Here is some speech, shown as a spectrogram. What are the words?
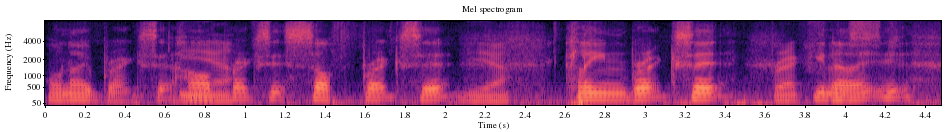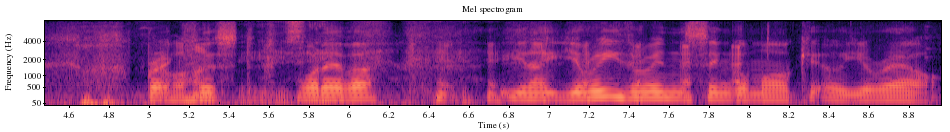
or no Brexit. Hard Yeah. Brexit, soft Brexit, Yeah. clean Brexit. You know, Breakfast. it- breakfast, whatever. you know, you're either in the single market or you're out.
